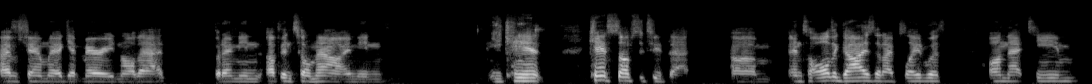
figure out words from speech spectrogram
I have a family, I get married and all that. But I mean, up until now, I mean, you can't can't substitute that. Um, and to all the guys that I played with on that team,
